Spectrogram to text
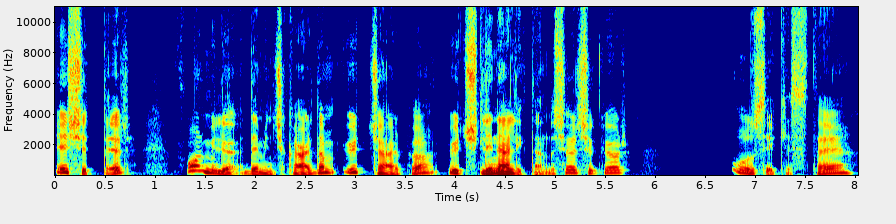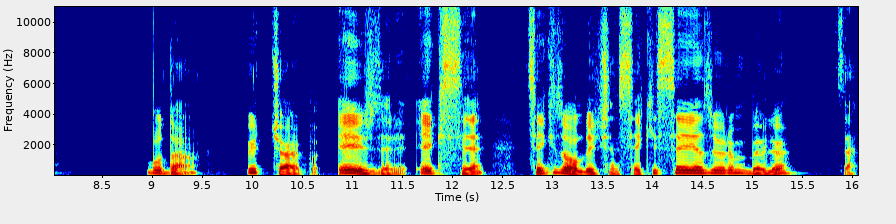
eşittir. Formülü demin çıkardım. 3 çarpı 3 lineerlikten dışarı çıkıyor. U8T bu da 3 çarpı E üzeri eksi 8 olduğu için 8S yazıyorum bölü S.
